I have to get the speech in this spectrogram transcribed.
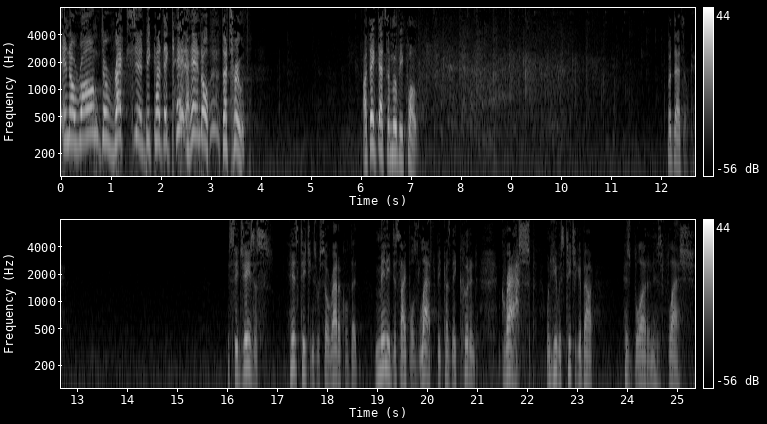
in the wrong direction because they can't handle the truth. I think that's a movie quote. But that's okay. You see, Jesus, his teachings were so radical that many disciples left because they couldn't grasp when he was teaching about his blood and his flesh.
